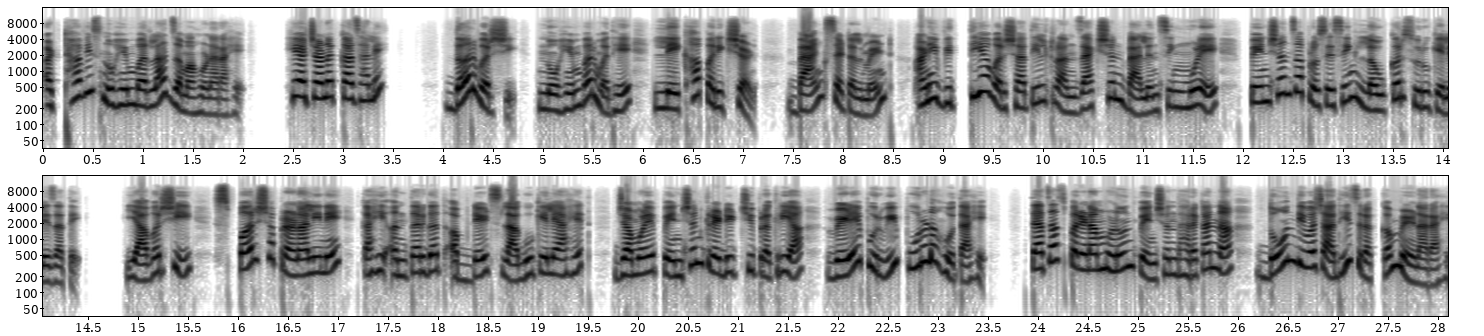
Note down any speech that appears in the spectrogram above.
अठ्ठावीस नोव्हेंबरला जमा होणार आहे. हे अचानक का झाले? दरवर्षी नोव्हेंबरमध्ये लेखापरीक्षण बँक सेटलमेंट आणि वित्तीय वर्षातील ट्रान्झॅक्शन बॅलन्सिंगमुळे पेन्शनचा प्रोसेसिंग लवकर सुरू केले जाते. यावर्षी स्पर्श प्रणालीने काही अंतर्गत अपडेट्स लागू केले आहेत ज्यामुळे पेन्शन क्रेडिटची प्रक्रिया वेळेपूर्वी पूर्ण होत आहे. त्याचाच परिणाम म्हणून पेन्शनधारकांना दोन दिवस आधीच रक्कम मिळणार आहे.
